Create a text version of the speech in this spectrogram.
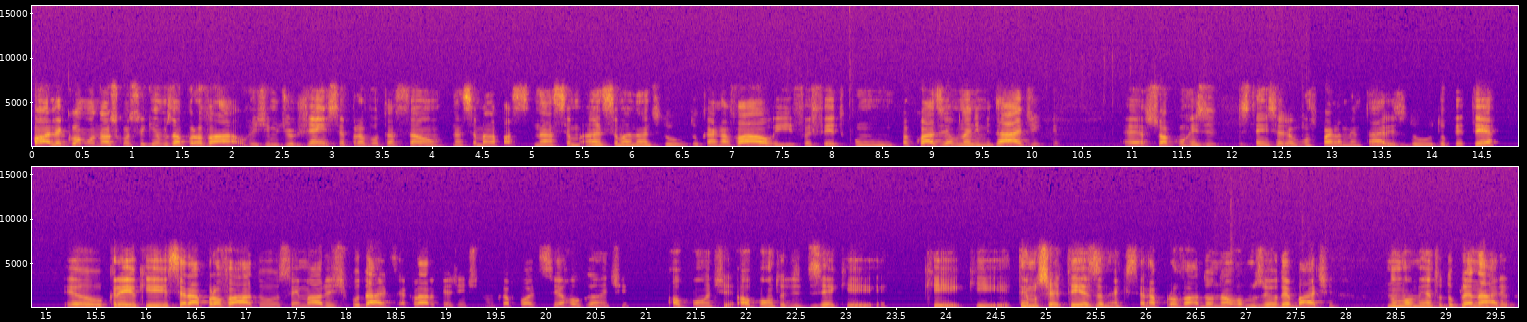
Olha, como nós conseguimos aprovar o regime de urgência para votação na semana, na semana, semana antes do, do, carnaval e foi feito com quase a unanimidade, é, só com resistência de alguns parlamentares do, do PT, eu creio que será aprovado sem maiores dificuldades. É claro que a gente nunca pode ser arrogante ao ponto, ao ponto de dizer que, que, que temos certeza né, que será aprovado ou não. Vamos ver o debate no momento do plenário.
